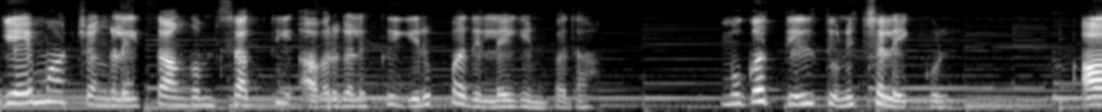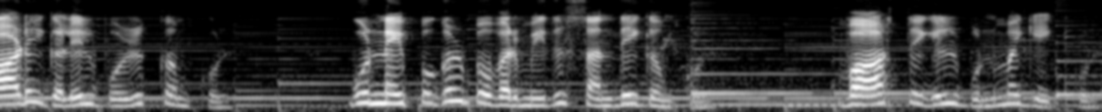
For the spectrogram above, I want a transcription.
ஏமாற்றங்களை தாங்கும் சக்தி அவர்களுக்கு இருப்பதில்லை என்பதா? முகத்தில் துணிச்சலைக்குள் ஆடைகளில் ஒழுக்கம் கொள். உன்னை புகழ்பவர் மீது சந்தேகம் கொள். வார்த்தையில் உண்மையை கொள்.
